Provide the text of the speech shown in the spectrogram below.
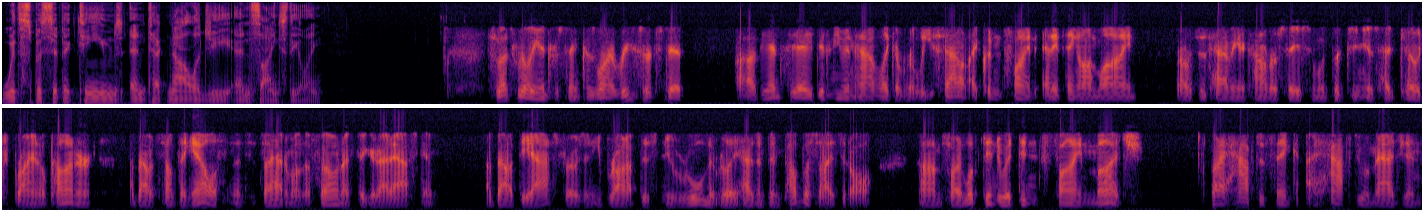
with specific teams and technology and sign stealing? So that's really interesting because when I researched it, uh, the NCAA didn't even have like a release out. I couldn't find anything online I was just having a conversation with Virginia's head coach Brian O'Connor about something else, and then since I had him on the phone, I figured I'd ask him about the Astros, and he brought up this new rule that really hasn't been publicized at all. Um, so I looked into it, didn't find much, but I have to think, I have to imagine.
